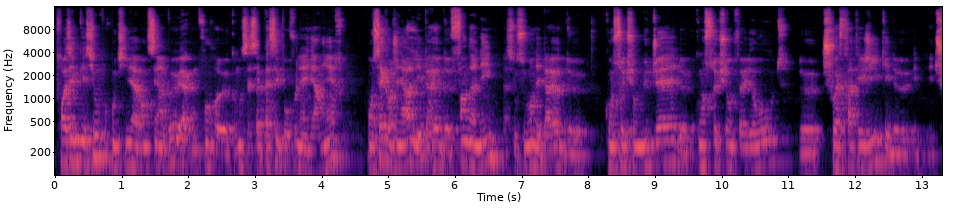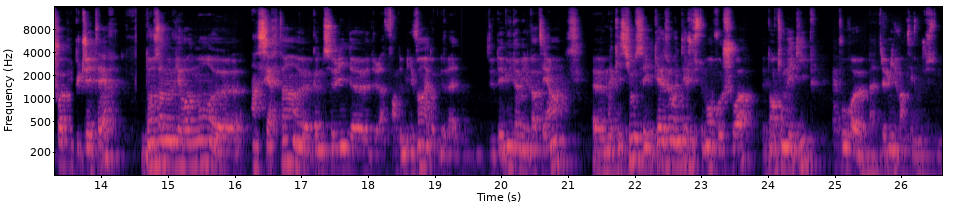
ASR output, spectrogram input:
Troisième question pour continuer à avancer un peu et à comprendre euh, comment ça s'est passé pour vous l'année dernière. On sait qu'en général, les périodes de fin d'année sont souvent des périodes de construction de budget, de construction de feuilles de route, de choix stratégiques et de, et de choix budgétaires. Dans un environnement euh, incertain euh, comme celui de, la fin 2020 et donc de, début 2021, euh, ma question c'est quels ont été justement vos choix dans ton équipe pour bah, 2021 justement?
